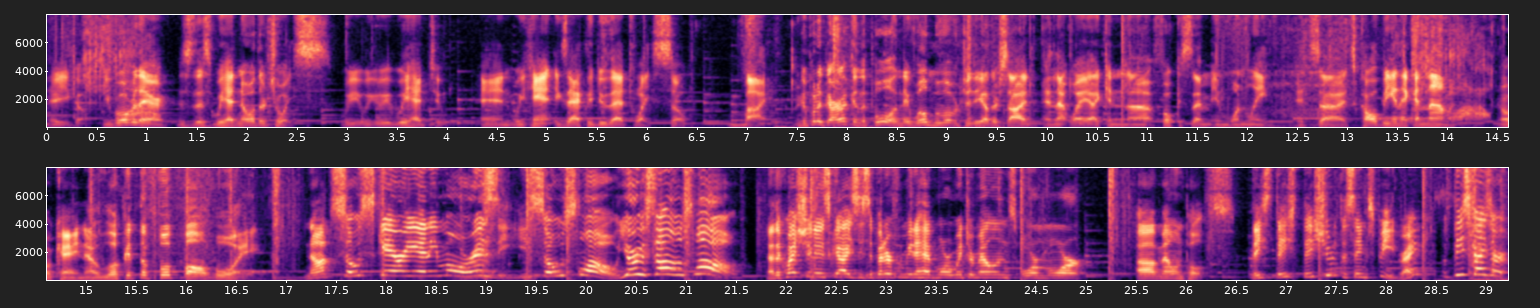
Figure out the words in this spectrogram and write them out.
there you go. You go over there. This is this. We had no other choice. We, we, we had to. And we can't exactly do that twice, so bye. I can put a garlic in the pool and they will move over to the other side and that way I can uh, focus them in one lane. It's, uh, it's called being economic. Okay, now look at the football boy. Not so scary anymore, is he? He's so slow. You're so slow. Now the question is, guys, is it better for me to have more winter melons or more uh, melon pults? They, they, they shoot at the same speed, right? But these guys are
